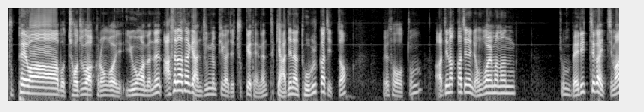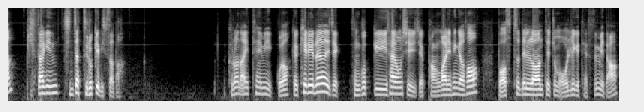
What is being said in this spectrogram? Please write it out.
부패와 뭐 저주와 그런 거 이용하면은 아슬아슬하게 안 죽는 피가 이제 죽게 되는 특히 아디나 도불까지 있죠. 그래서 좀 아디나까지는 연구할 만한 좀 메리트가 있지만 비싸긴 진짜 드럽게 비싸다. 그런 아이템이 있고요. 그 키릴은 이제 궁극기 사용 시 이제 방관이 생겨서 버스트 딜러한테 좀 어울리게 됐습니다.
